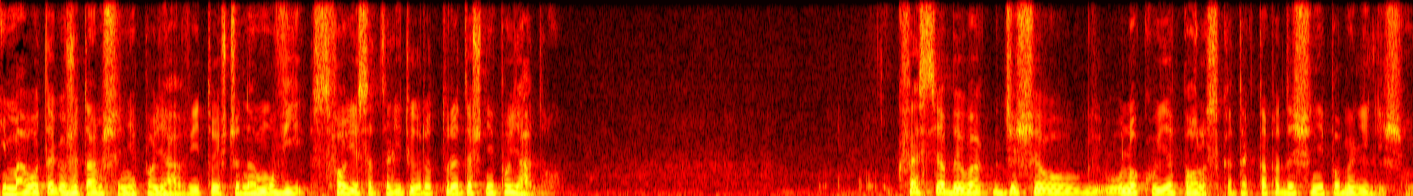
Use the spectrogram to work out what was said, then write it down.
I mało tego, że tam się nie pojawi, to jeszcze namówi swoje satelity, które też nie pojadą. Kwestia była, gdzie się ulokuje Polska. Tak naprawdę się nie pomyliliśmy.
